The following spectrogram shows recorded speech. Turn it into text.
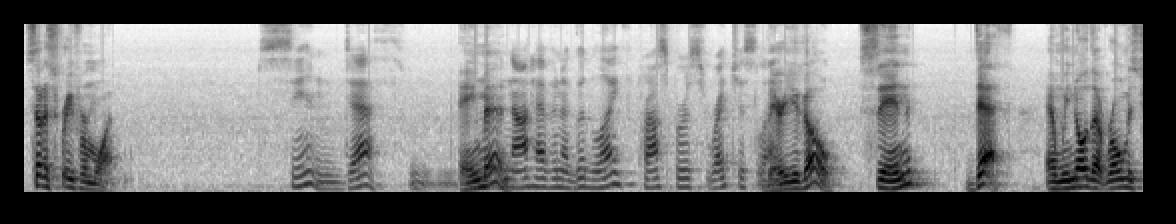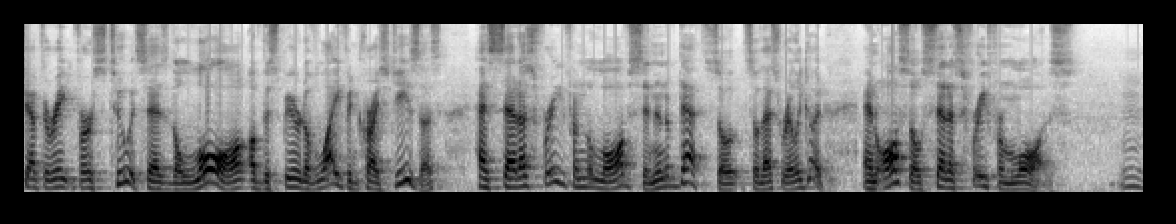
Set us free from what? Sin, death, Amen. not having a good life, prosperous, righteous life. There you go. Sin, death. And we know that Romans chapter 8, verse 2, it says, The law of the Spirit of life in Christ Jesus has set us free from the law of sin and of death. So, so that's really good. And also set us free from laws. Mm.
